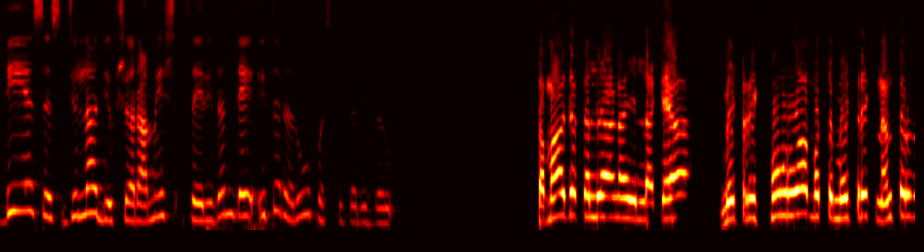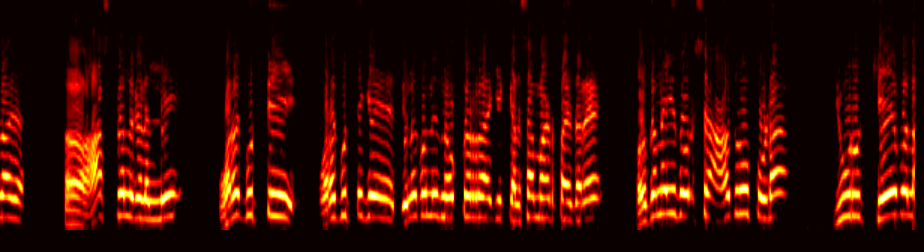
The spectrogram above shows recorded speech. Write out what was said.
ಡಿಎಸ್ಎಸ್ ಜಿಲ್ಲಾಧ್ಯಕ್ಷ ರಮೇಶ್ ಸೇರಿದಂತೆ ಇತರರು ಉಪಸ್ಥಿತರಿದ್ದರು. ಸಮಾಜ ಕಲ್ಯಾಣ ಇಲಾಖೆಯ ಮೆಟ್ರಿಕ್ ಪೂರ್ವ ಮತ್ತು ಮೆಟ್ರಿಕ್ ನಂತರದ ಹಾಸ್ಟೆಲ್ಗಳಲ್ಲಿ ಹೊರಗುತ್ತಿ ಹೊರಗುತ್ತಿಗೆ ದಿನಗೂಲಿ ನೌಕರರಾಗಿ ಕೆಲಸ ಮಾಡ್ತಾ ಇದ್ದಾರೆ. ಹದಿನೈದು ವರ್ಷ ಆದರೂ ಕೂಡ ಇವರು ಕೇವಲ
